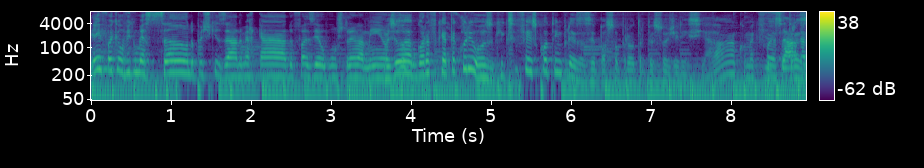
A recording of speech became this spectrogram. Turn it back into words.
E aí foi que eu vim começando a pesquisar no mercado, fazer alguns treinamentos. Mas eu alguns- agora fiquei até curioso. O que, que você fez com outra empresa? Você passou para outra pessoa gerenciar? Como é que foi Exatamente. essa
